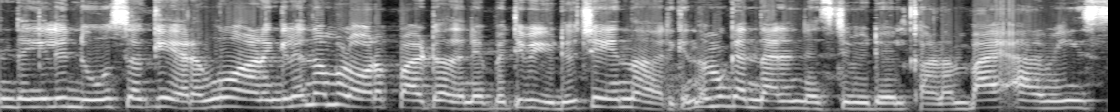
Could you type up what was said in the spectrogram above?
എന്തെങ്കിലും ന്യൂസ് ഒക്കെ ഇറങ്ങുവാണെങ്കിൽ നമ്മൾ ഉറപ്പായിട്ടും അതിനെപ്പറ്റി വീഡിയോ ചെയ്യുന്നതായിരിക്കും. നമുക്ക് എന്തായാലും നെക്സ്റ്റ് വീഡിയോയിൽ കാണാം. ബൈ ആമീസ്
